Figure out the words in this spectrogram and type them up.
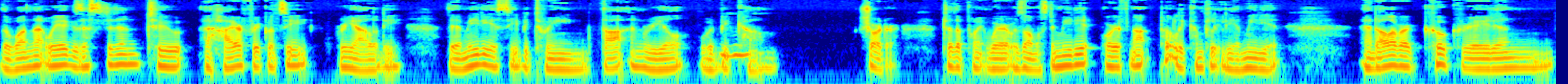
the one that we existed in to a higher frequency reality, the immediacy between thought and real would mm-hmm. become shorter to the point where it was almost immediate, or if not totally completely immediate. And all of our co-creating,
